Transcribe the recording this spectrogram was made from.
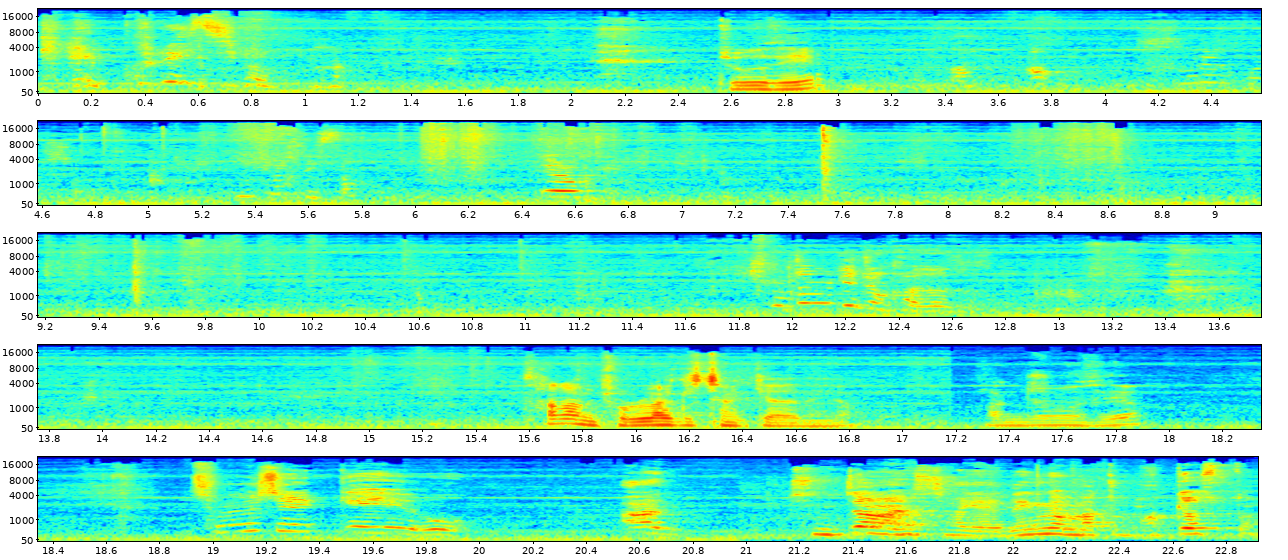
개꿀이지, 오빠. 좋으세요? 아, 아, 불을 벌써 부술 수 있어? 이렇게. 충전기 좀 가져주세요. 사람 졸라 귀찮게 하네요 안 주무세요? 주무실게요. 아, 진짜 맛있어, 자기야. 냉면 맛 좀 바뀌었어.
